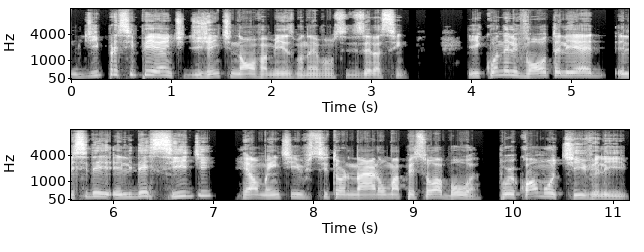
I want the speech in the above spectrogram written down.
de principiante, de gente nova mesmo, né? Vamos dizer assim. E quando ele volta, ele, é, ele, se de, ele decide realmente se tornar uma pessoa boa. Por qual motivo? Ele,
